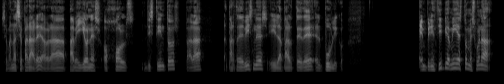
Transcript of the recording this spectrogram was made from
se van a separar, ¿eh? habrá pabellones o halls distintos para la parte de business y la parte del público. En principio a mí esto me suena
